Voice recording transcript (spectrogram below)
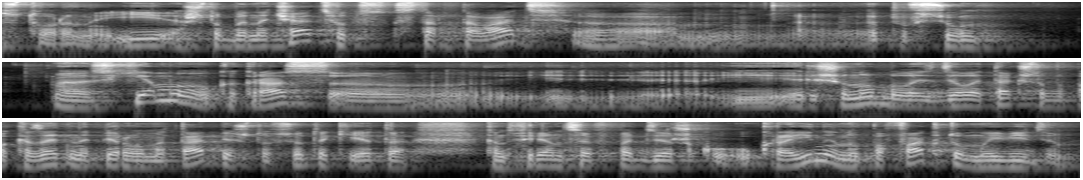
стороны. И чтобы начать вот стартовать эту всю схему как раз и решено было сделать так, чтобы показать на первом этапе, что все-таки это конференция в поддержку Украины, но по факту мы видим,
